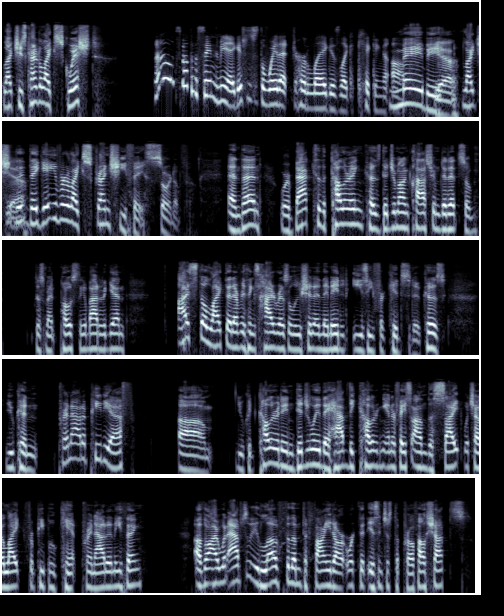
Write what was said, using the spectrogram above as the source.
Like she's kind of like squished. No, it's about the same to me. I guess it's just the way that her leg is like kicking up. Maybe. Yeah. Like she, yeah. they gave her like scrunchy face, sort of. And then we're back to the coloring because Digimon Classroom did it, so just meant posting about it again. I still like that everything's high resolution and they made it easy for kids to do because you can print out a PDF. Um, you could color it in digitally. They have the coloring interface on the site, which I like for people who can't print out anything. Although I would absolutely love for them to find artwork that isn't just the profile shots.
